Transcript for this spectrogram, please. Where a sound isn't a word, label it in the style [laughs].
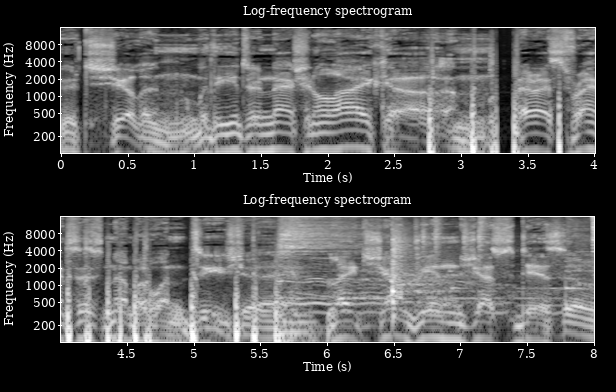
You're chilling with the international icon, Paris France's number one DJ, late champion Just Dizzle.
